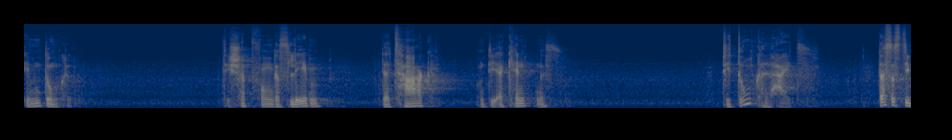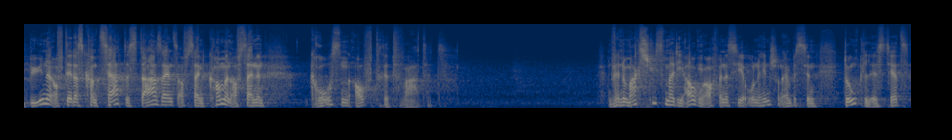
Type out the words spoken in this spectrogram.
im Dunkel. Die Schöpfung, das Leben, der Tag und die Erkenntnis. Die Dunkelheit. Das ist die Bühne, auf der das Konzert des Daseins auf sein Kommen, auf seinen großen Auftritt wartet. Und wenn du magst, schließ mal die Augen, auch wenn es hier ohnehin schon ein bisschen dunkel ist jetzt.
